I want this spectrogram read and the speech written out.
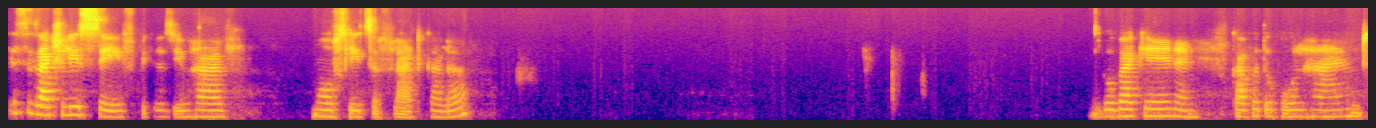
this is actually safe because you have Mostly it's a flat color. Go back in and cover the whole hand.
